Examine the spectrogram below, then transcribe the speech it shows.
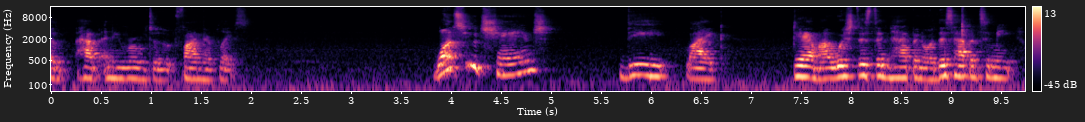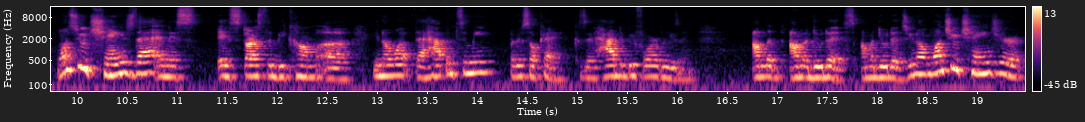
to have any room to find their place? Once you change the like damn i wish this didn't happen or this happened to me once you change that and it's it starts to become a you know what that happened to me but it's okay because it had to be for a reason i'm gonna I'm gonna do this i'm gonna do this you know once you change your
